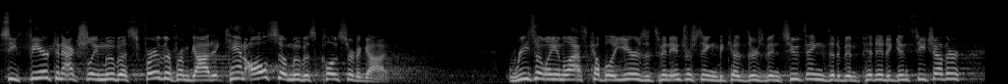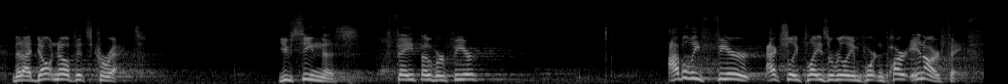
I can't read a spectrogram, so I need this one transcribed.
See, fear can actually move us further from God, it can also move us closer to God. Recently, in the last couple of years, it's been interesting because there's been two things that have been pitted against each other that I don't know if it's correct. You've seen this faith over fear. I believe fear actually plays a really important part in our faith.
